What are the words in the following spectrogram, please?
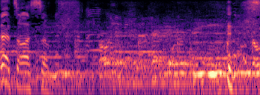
That's awesome.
